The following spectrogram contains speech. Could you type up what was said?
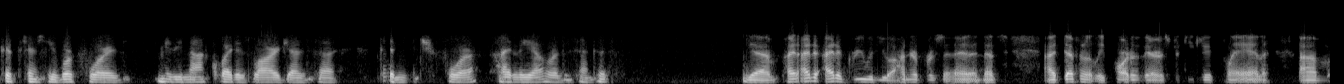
could potentially work for is maybe not quite as large as uh, the niche for Eylea or Lucentis. Yeah, I, I'd, I'd agree with you 100%. And that's uh, definitely part of their strategic plan um,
